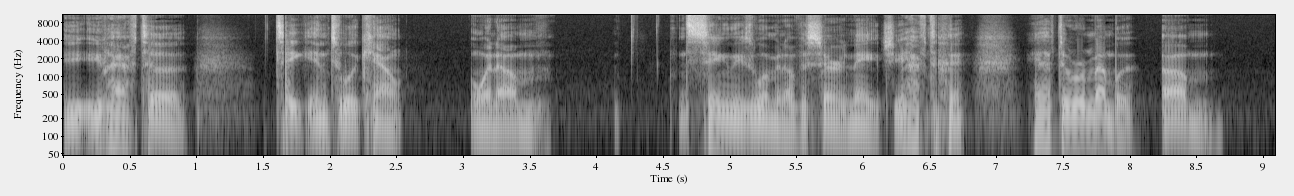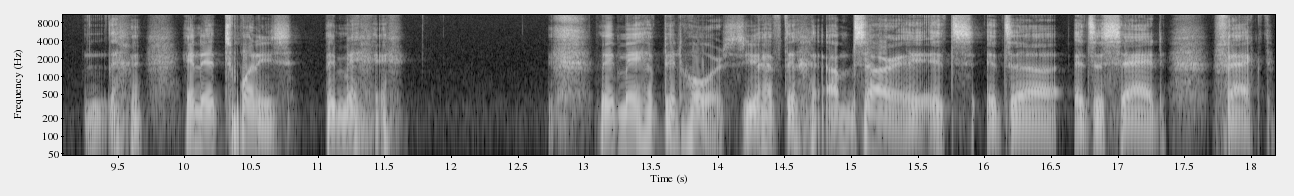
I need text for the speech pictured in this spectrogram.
you, you, have to take into account when um, seeing these women of a certain age. You have to you have to remember um, in their twenties they may they may have been whores. You have to. I'm sorry. It's it's a it's a sad fact,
